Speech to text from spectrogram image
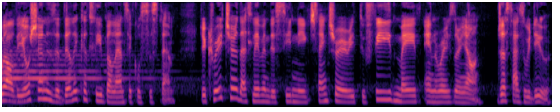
Well, the ocean is a delicately balanced ecosystem. The creatures that live in the sea need sanctuary to feed, mate, and raise their young, just as we do.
